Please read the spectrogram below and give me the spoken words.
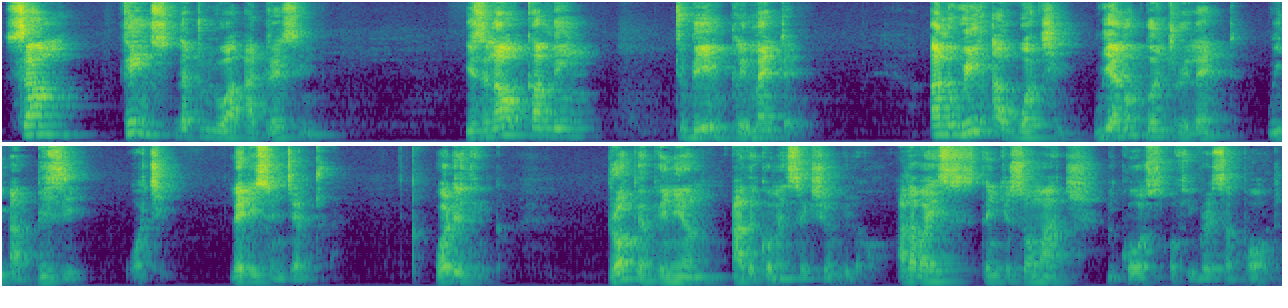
some things that we were addressing is now coming to be implemented. And we are watching. We are not going to relent. We are busy watching. Ladies and gentlemen, what do you think? Drop your opinion at the comment section below. Otherwise, thank you so much because of your great support.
